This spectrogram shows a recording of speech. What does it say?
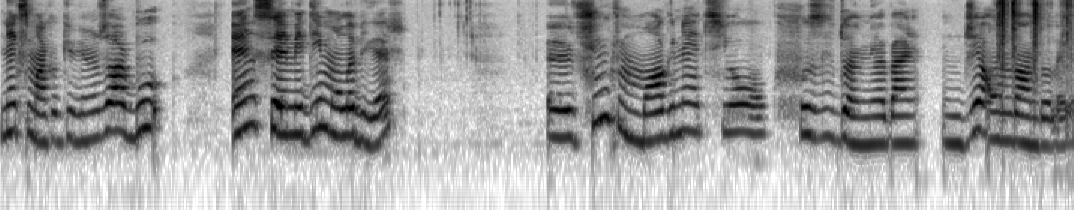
Next marka kübümüz var. Bu en sevmediğim olabilir. Ee, çünkü magnet yok. Hızlı dönmüyor bence ondan dolayı.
